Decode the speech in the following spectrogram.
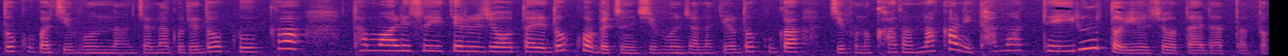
毒が自分なんじゃなくて毒が溜まりすぎてる状態で毒は別に自分じゃないけど毒が自分の体の中に溜まっているという状態だったと。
